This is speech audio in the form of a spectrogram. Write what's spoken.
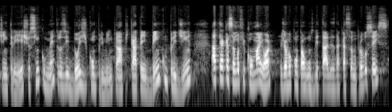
de entre-eixo, 5 metros e 2 de comprimento, é uma picape aí bem compridinha, até a caçamba ficou maior, eu já vou contar alguns detalhes da caçamba para vocês.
